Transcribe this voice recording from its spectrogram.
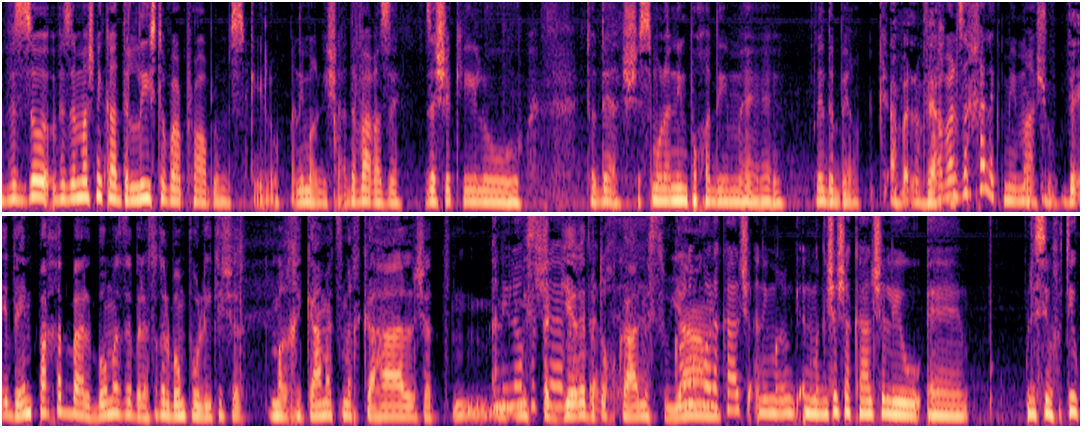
וזו, וזה מה שנקרא the least of our problems, כאילו, אני מרגישה, הדבר הזה, זה שכאילו, אתה יודע, ששמאלנים פוחדים אה, לדבר. אבל, ואח... אבל זה חלק ממשהו. ו- ואין פחד באלבום הזה בלעשות אלבום פוליטי שאת מרחיקה מעצמך קהל, שאת לא מסתגרת חושבת, בתוך קהל מסוים? קודם כל הקהל, ש... אני, מרג... אני מרגישה שהקהל שלי הוא, אה, לשמחתי, הוא,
